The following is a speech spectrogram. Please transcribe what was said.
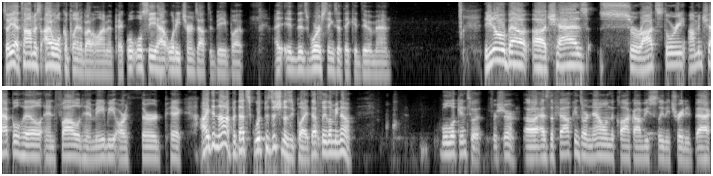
So yeah, Thomas, I won't complain about a lineman pick. We'll we'll see how what he turns out to be, but it, there's worse things that they could do, man. Did you know about uh, Chaz Surratt's story? I'm in Chapel Hill and followed him. Maybe our third pick. I did not, but that's what position does he play? Definitely let me know. We'll look into it for sure. Uh, as the Falcons are now on the clock, obviously they traded back,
